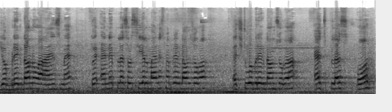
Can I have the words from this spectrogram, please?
जो ब्रेक डाउन होगा आयंस में तो एन प्लस और सी माइनस में ब्रेक डाउन होगा एच टू ब्रेक डाउन होगा एच प्लस और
